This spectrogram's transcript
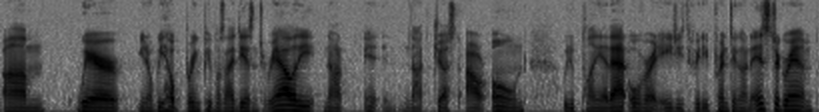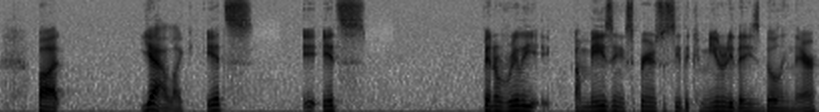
Um, where you know we help bring people's ideas into reality, not eh, not just our own. We do plenty of that over at AG3D Printing on Instagram, but yeah, like it's it's been a really amazing experience to see the community that he's building there,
